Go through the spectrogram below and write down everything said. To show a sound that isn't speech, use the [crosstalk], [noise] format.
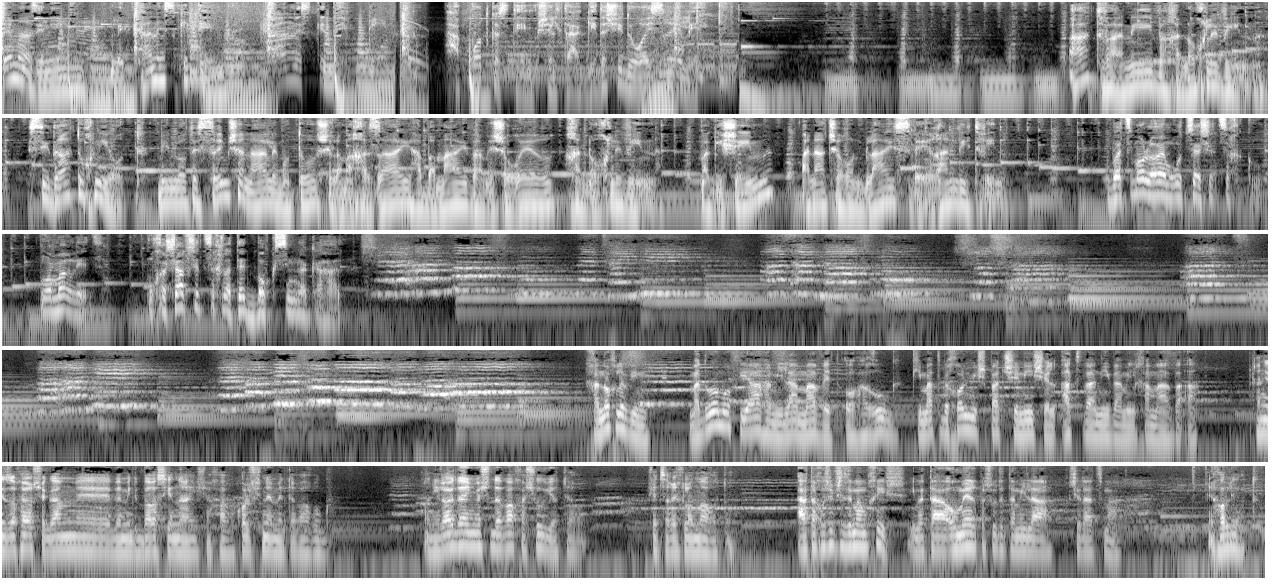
אתם מאזינים לכאן הסכתים. כאן הסכתים. הפודקאסטים של תאגיד השידור הישראלי. את ואני וחנוך לוין, סדרת תוכניות במלאת 20 שנה למותו של המחזאי, הבמאי והמשורר חנוך לוין. מגישים ענת שרון בלייס וערן ליטבין. הוא בעצמו לא היה מרוצה שצחקו. הוא אמר לי את זה. הוא חשב שצריך לתת בוקסים לקהל. חנוך לוין, מדוע מופיעה המילה מוות או הרוג כמעט בכל משפט שני של את ואני והמלחמה הבאה? אני זוכר שגם uh, במדבר סיני שכב כל שני מטר הרוג. אני לא יודע אם יש דבר חשוב יותר שצריך לומר אותו. אתה חושב שזה ממחיש, אם אתה אומר פשוט את המילה כשלעצמה? יכול להיות.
